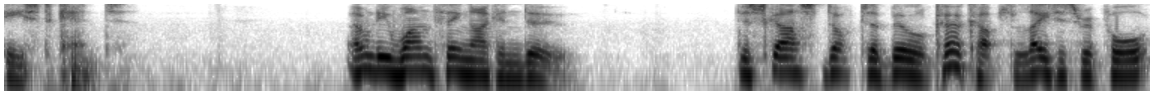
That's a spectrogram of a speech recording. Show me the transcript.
East Kent. Only one thing I can do. Discuss Dr. Bill Kirkup's latest report.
